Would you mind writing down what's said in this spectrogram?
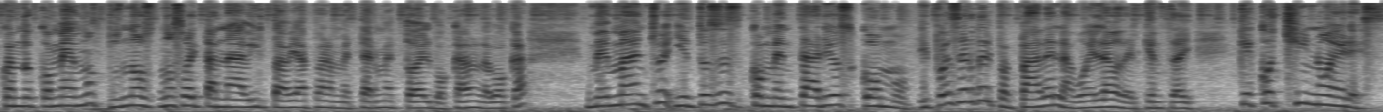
Cuando comemos, pues no, no soy tan hábil todavía para meterme todo el bocado en la boca. Me mancho y entonces comentarios como, y puede ser del papá, de la abuela o del quien está ahí, qué cochino eres,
